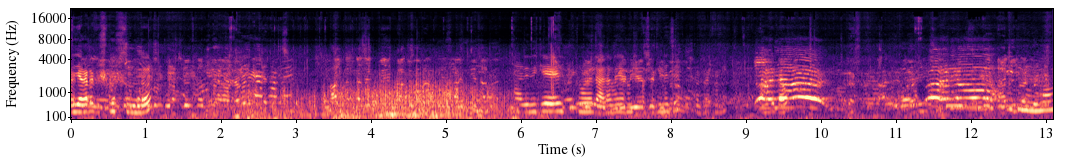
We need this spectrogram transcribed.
ওই জায়গাটা ভীষণ সুন্দর। আর এদিকে তোমার দাদা ভাই এখন শসা কিনেছে তো নিলাম।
